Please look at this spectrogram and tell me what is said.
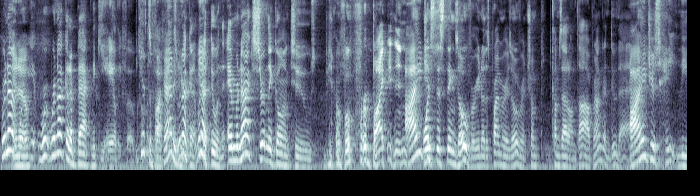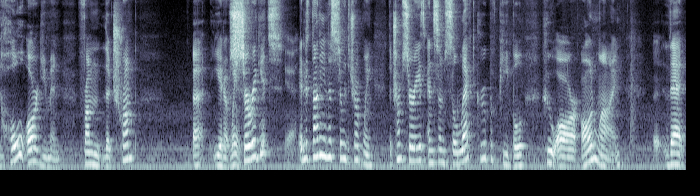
We're not. You know? we're, we're, not going to back Nikki Haley, folks. Get the fuck podcast. outta We're not going. We're Yeah. not doing that, and we're not certainly going to you know vote for Biden. I once this thing's over, you know, this primary is over, and Trump comes out on top. We're not going to do that. I just hate the whole argument from the Trump, uh, you know, surrogates. Yeah. And it's not even necessarily the Trump wing, the Trump surrogates and some select group of people who are online uh, that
